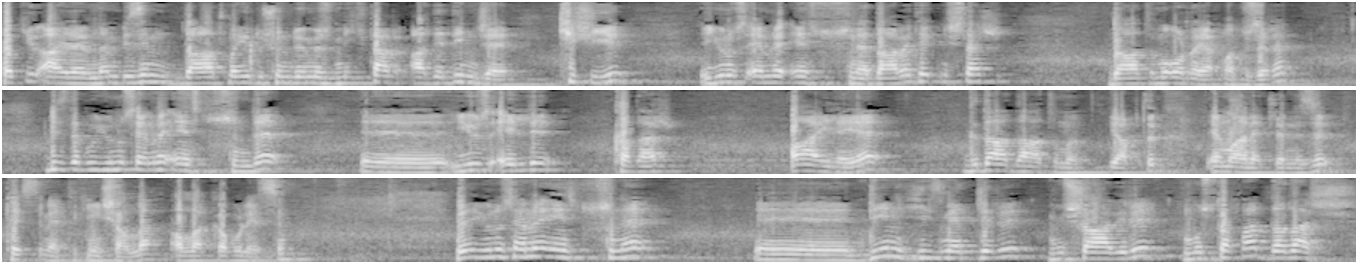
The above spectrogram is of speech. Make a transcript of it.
Fakir ailelerinden bizim dağıtmayı düşündüğümüz miktar adedince kişiyi Yunus Emre Enstitüsü'ne davet etmişler. Dağıtımı orada yapmak üzere. Biz de bu Yunus Emre Enstitüsü'nde e, 150 kadar aileye gıda dağıtımı yaptık. Emanetlerinizi teslim ettik inşallah. Allah kabul etsin. Ve Yunus Emre Enstitüsü'ne e, din hizmetleri müşaviri Mustafa Dadaş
